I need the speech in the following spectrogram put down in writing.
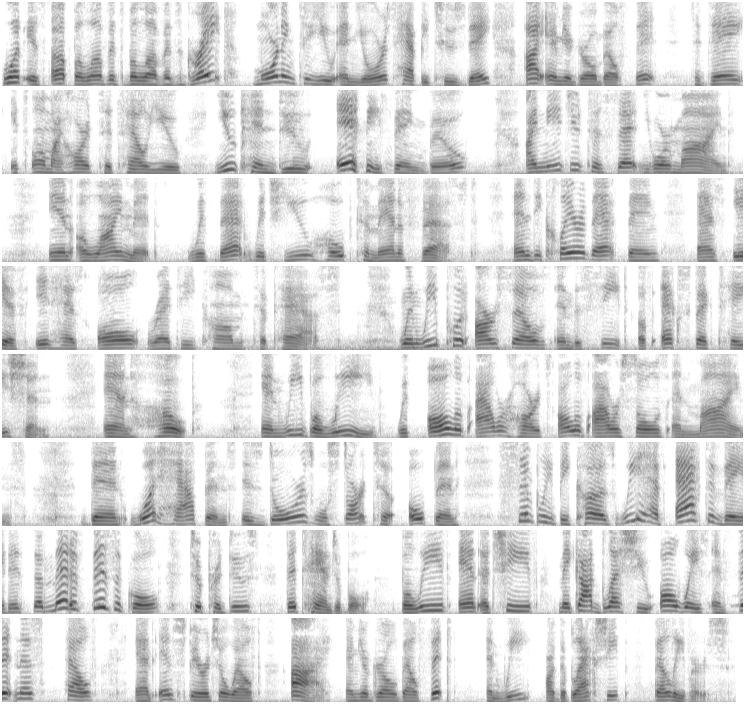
What is up, beloveds, beloveds? Great morning to you and yours. Happy Tuesday. I am your girl, Bell Fit. Today, it's on my heart to tell you you can do anything, boo. I need you to set your mind in alignment with that which you hope to manifest and declare that thing as if it has already come to pass. When we put ourselves in the seat of expectation and hope, and we believe with all of our hearts, all of our souls and minds, then what happens is doors will start to open simply because we have activated the metaphysical to produce the tangible. Believe and achieve. May God bless you always in fitness, health, and in spiritual wealth. I am your girl, Bell Fit, and we are the Black Sheep Believers.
